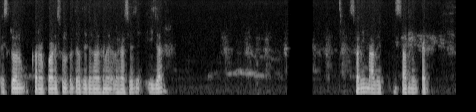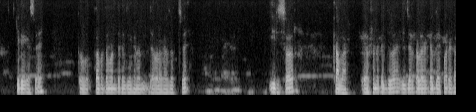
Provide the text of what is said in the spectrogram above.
স্ক্রল করার পর স্ক্রল করতে করতে দেখো এখানে লেখা আছে যে ইজার সরি মাঝে সাবমিট কেটে গেছে। তো তারপর তোমাদের যেখানে দেওয়া লেখা যাচ্ছে ইরসর কালার এই অপশনে ট্যাপ দেবা। ইজার কালার ট্যাপ দেওয়ার পর এটা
